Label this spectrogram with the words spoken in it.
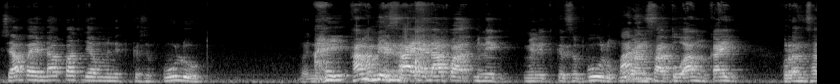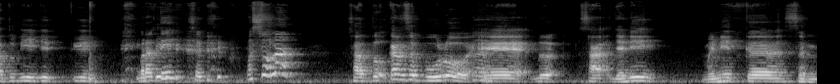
siapa yang dapat yang menit ke 10? Ai, Hampir Amin. saya dapat menit menit ke 10 kurang satu angkai. Kurang satu digit. Berarti se- masuk lah. Satu kan 10 eh du- sa- jadi menit ke 9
